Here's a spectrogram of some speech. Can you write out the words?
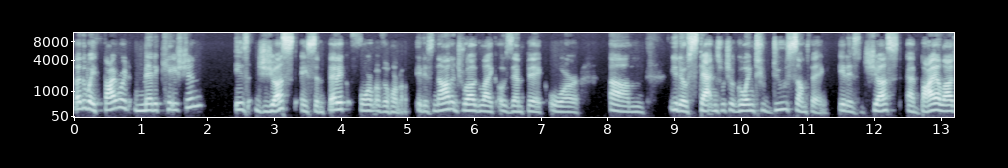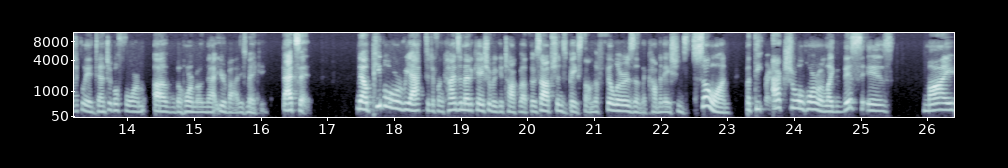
by the way, thyroid medication is just a synthetic form of the hormone. It is not a drug like Ozempic or, um, you know, statins, which are going to do something. It is just a biologically identical form of the hormone that your body's making. That's it. Now, people will react to different kinds of medication. We could talk about those options based on the fillers and the combinations and so on. But the right. actual hormone, like this is my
